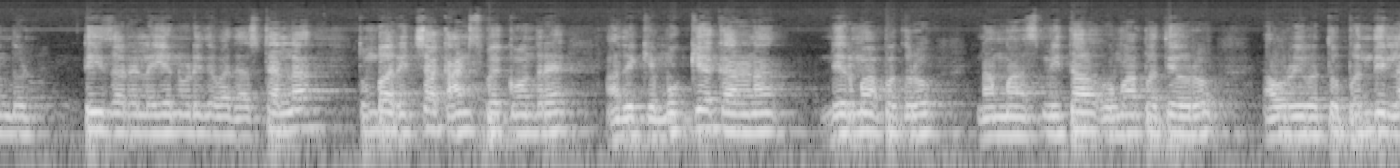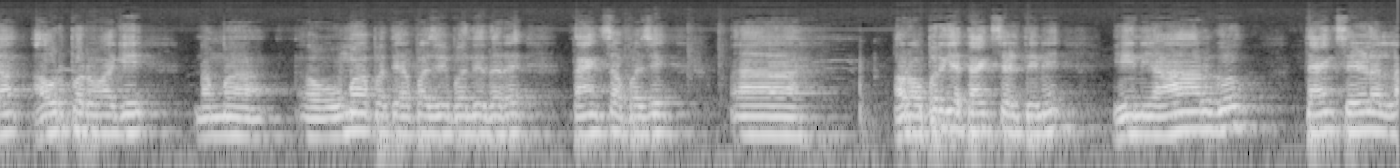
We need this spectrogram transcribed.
ಒಂದು ಟೀಸರ್ ಎಲ್ಲ ಏನ್ ನೋಡಿದ್ವಿ, ಅದು ಅಷ್ಟೆಲ್ಲ ತುಂಬಾ ರಿಚ್ ಆಗಿ ಕಾಣಿಸ್ಬೇಕು ಅಂದ್ರೆ ಅದಕ್ಕೆ ಮುಖ್ಯ ಕಾರಣ ನಿರ್ಮಾಪಕರು ನಮ್ಮ ಸ್ಮಿತಾ ಉಮಾಪತಿ ಅವರು ಇವತ್ತು ಬಂದಿಲ್ಲ. ಅವ್ರ ಪರವಾಗಿ ನಮ್ಮ ಉಮಾಪತಿ ಅಪ್ಪಾಜಿ ಬಂದಿದ್ದಾರೆ. ಥ್ಯಾಂಕ್ಸ್ ಅಪ್ಪಾಜಿ. ಅವರೊಬ್ಬರಿಗೆ ಥ್ಯಾಂಕ್ಸ್ ಹೇಳ್ತೀನಿ. ಏನು ಯಾರಿಗೂ ಥ್ಯಾಂಕ್ಸ್ ಹೇಳಲ್ಲ.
